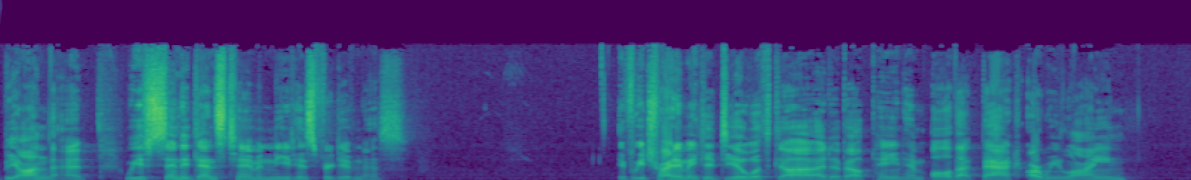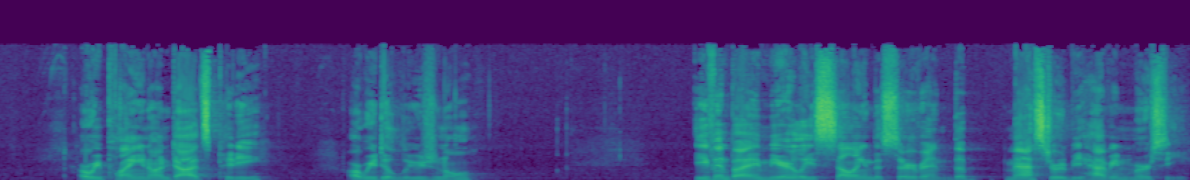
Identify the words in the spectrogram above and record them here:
beyond that, we have sinned against Him and need His forgiveness. If we try to make a deal with God about paying Him all that back, are we lying? Are we playing on God's pity? Are we delusional? Even by merely selling the servant, the master would be having mercy.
